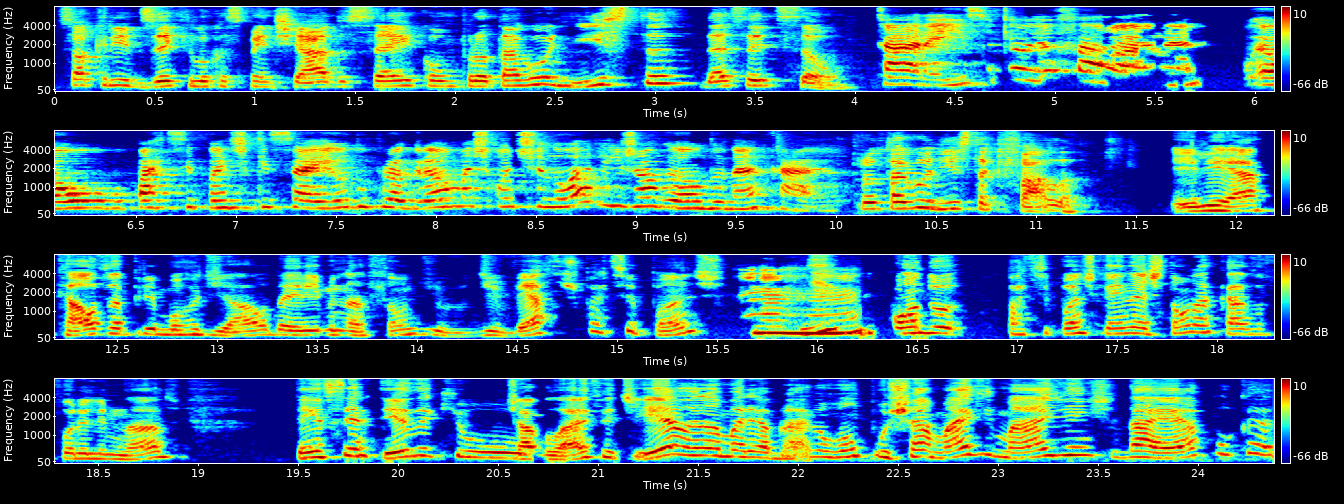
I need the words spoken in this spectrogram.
Só queria dizer que Lucas Penteado segue como protagonista dessa edição. Cara, é isso que eu ia falar, né? É o participante que saiu do programa, mas continua ali jogando, né, cara? Protagonista que fala ele é a causa primordial da eliminação de diversos participantes. Uhum. E quando participantes que ainda estão na casa forem eliminados, tenho certeza que o Thiago Leifert e a Ana Maria Braga vão puxar mais imagens da época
